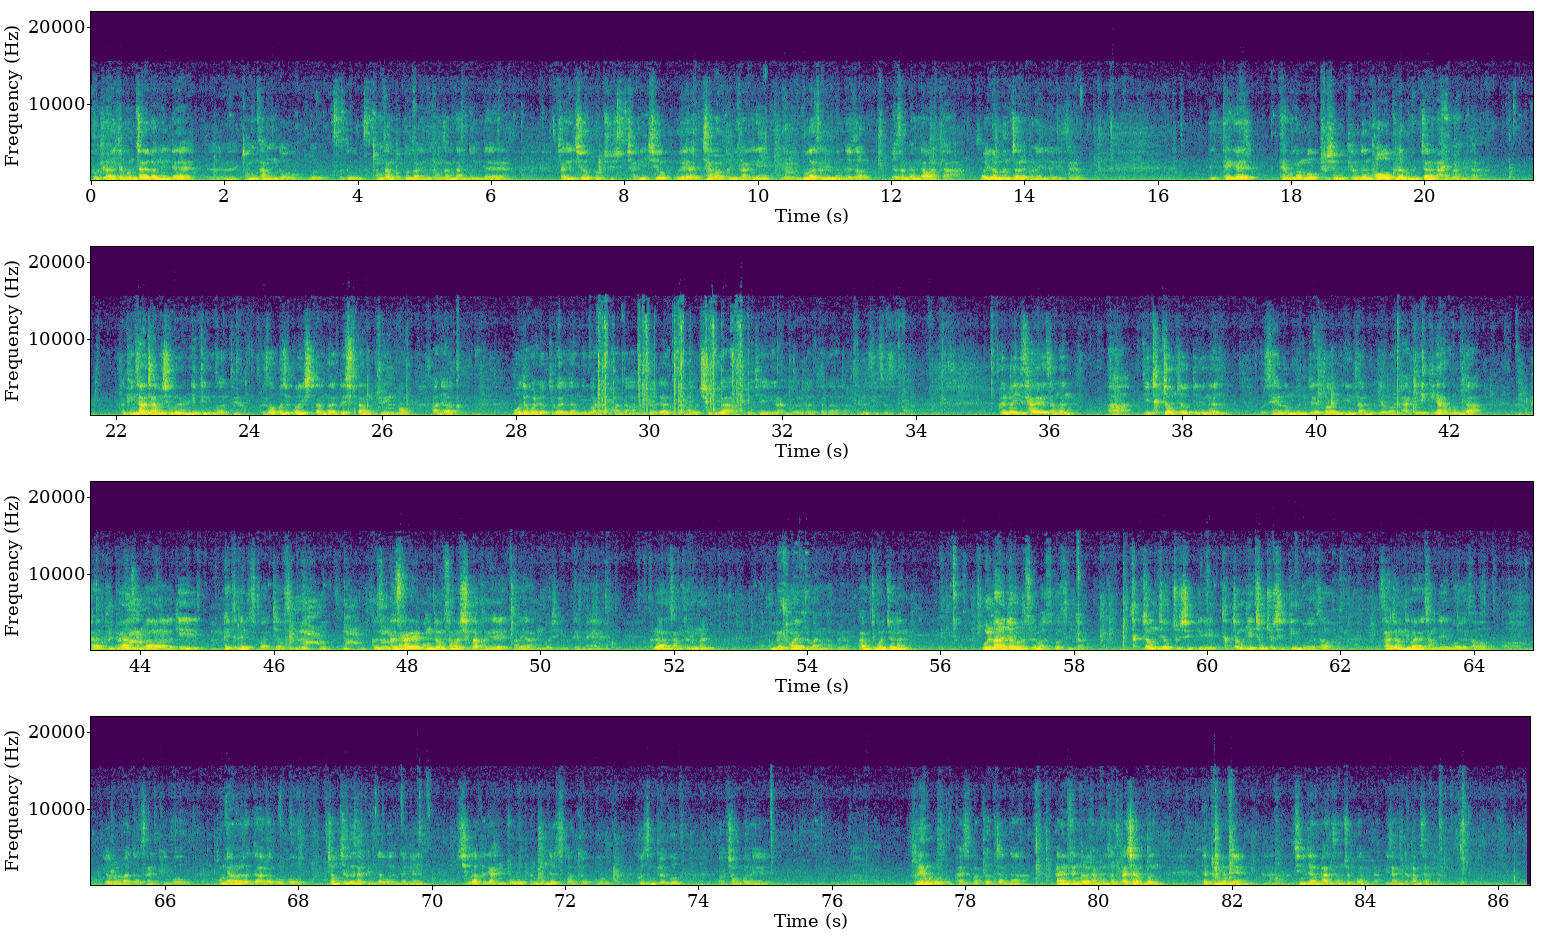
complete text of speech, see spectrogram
국회의원한테 문자를 받는데 어, 경상도 요- 그것도 경상북도도 아니고 경상남도인데 자기 지역구 출신, 자기 지역구에 차관급 이상이 어, 누가 설명돼서 여섯 명 나왔다. 뭐 이런 문자를 보낸 적이 있어요. 되게 대구 경북 출신 국회의원들은 더 그런 문자를 많이 보냅니다. 굉장한 자부심을 느끼는 것 같아요. 그래서 엊그저께 식당 가는데 식당 주인공 아 내가 그 5대 권력기관장 누구 하나 관장하면서 내가 그 사람하고 친구야 이렇게 얘기를 한 걸 갖다가 들을 수 있었습니다. 그러면 이 사회에서는 아, 이 특정 지역들이는 뭐 세금 문제건 인사 문제건 다 끼리끼리 하는 겁니다. 하는 불편한 생각이 배트될 수밖에 없습니다. 그것은 그 사회의 공정성을 심각하게 저해하는 것이기 때문에 그러한 상태로는 국민 통합이 불가능하고요. 다음 두 번째는 올바른 여론은 수렴할 수가 없습니다. 특정 지역 출신끼리, 특정 계층 출신끼리 모여서 사정기관의 장들이 모여서 어, 여론을 갖다가 살피고 동향을 갖다 알아보고 정책을 살핀다고 한다면 심각하게 한쪽으로 편중될 수밖에 없고 그것은 결국 어, 정권의 어, 불행으로 갈 수밖에 없지 않나 하는 생각을 하면서 다시 한번 대통령의 어, 진지한 반성을 촉구합니다. 이상입니다. 감사합니다.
